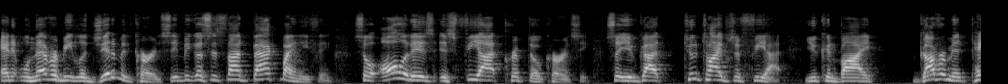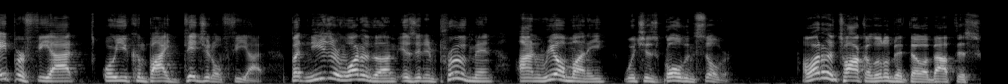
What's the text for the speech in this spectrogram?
and it will never be legitimate currency because it's not backed by anything. So all it is is fiat cryptocurrency. So you've got two types of fiat. You can buy government paper fiat or you can buy digital fiat. But neither one of them is an improvement on real money, which is gold and silver. I wanted to talk a little bit, though, about this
